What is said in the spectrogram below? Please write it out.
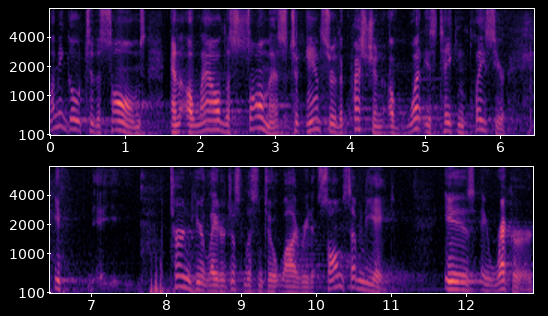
let me go to the Psalms and allow the psalmist to answer the question of what is taking place here. If turn here later, just listen to it while I read it. Psalm 78 is a record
